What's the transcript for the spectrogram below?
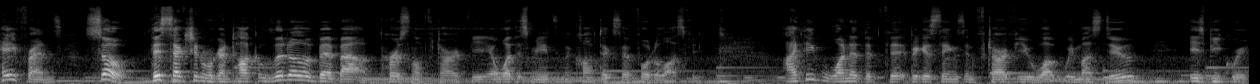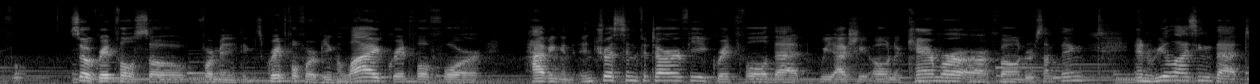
Hey friends, so this section we're going to talk a little bit about personal photography and what this means in the context of photo photolosophy. I think one of the th biggest things in photography, what we must do, is be grateful. So grateful so for many things. Grateful for being alive, grateful for having an interest in photography, grateful that we actually own a camera or a phone or something, and realizing that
